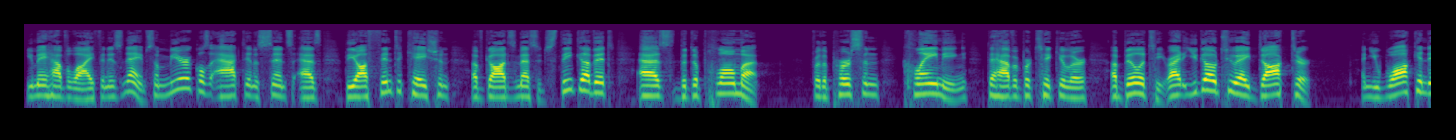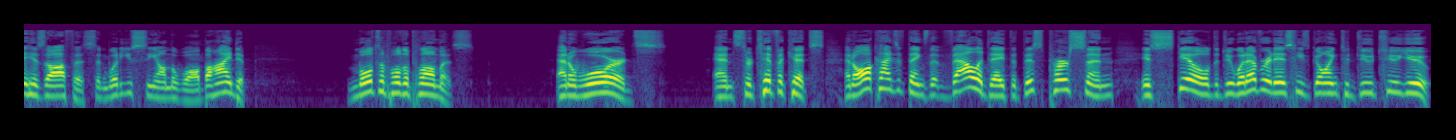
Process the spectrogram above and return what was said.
you may have life in his name. So miracles act, in a sense, as the authentication of God's message. Think of it as the diploma for the person claiming to have a particular ability, right? You go to a doctor and you walk into his office, and what do you see on the wall behind him? Multiple diplomas and awards and certificates and all kinds of things that validate that this person is skilled to do whatever it is he's going to do to you.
